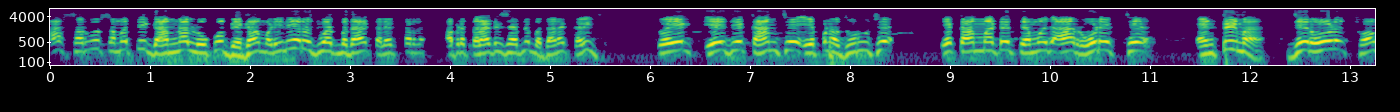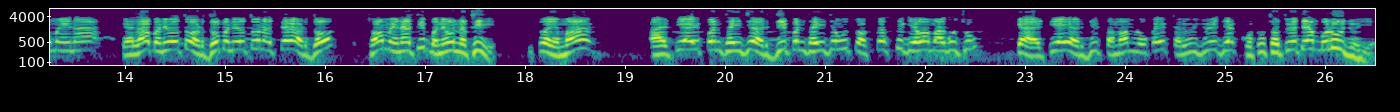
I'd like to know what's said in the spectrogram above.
આ સર્વસંમતિ ગામના લોકો ભેગા મળીને રજૂઆત બધા કલેક્ટર, આપણે તલાટી સાહેબને બધાને કરી છે. તો એ એ જે કામ છે એ પણ અધૂરું છે. એ કામ માટે તેમજ આ રોડ એક છે એન્ટ્રીમાં. જે રોડ છ મહિના પહેલા બન્યો હતો, અડધો બન્યો હતો અને અત્યારે અડધો છ મહિનાથી બન્યો નથી. તો એમાં આરટીઆઈ પણ થઈ છે, અરજી પણ થઈ છે. હું ચોક્કસથી કહેવા માંગુ છું કે આરટીઆઈ અરજી તમામ લોકોએ કરવી જોઈએ, જ્યાં ખોટું થતું હોય ત્યાં બોલવું જોઈએ.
